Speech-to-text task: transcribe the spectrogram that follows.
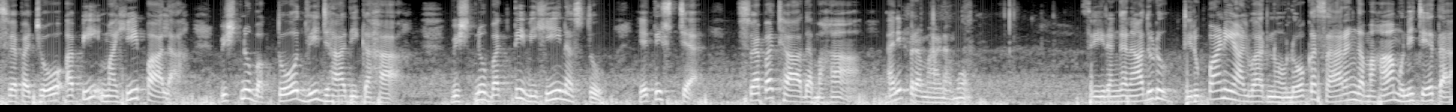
స్వపచో అపి మహీపాల. విష్ణుభక్తో ద్విజాదిక. విష్ణుభక్తి విహీనస్తు. యతిశ్చ స్వపఛాదమ అని ప్రమాణము. శ్రీరంగనాథుడు తిరుప్పాణి ఆళ్వార్ను లోకసారంగ మహాముని చేత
